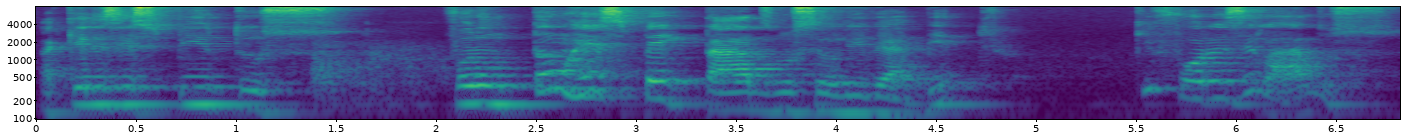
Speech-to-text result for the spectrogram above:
Aqueles espíritos foram tão respeitados no seu livre-arbítrio que foram exilados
